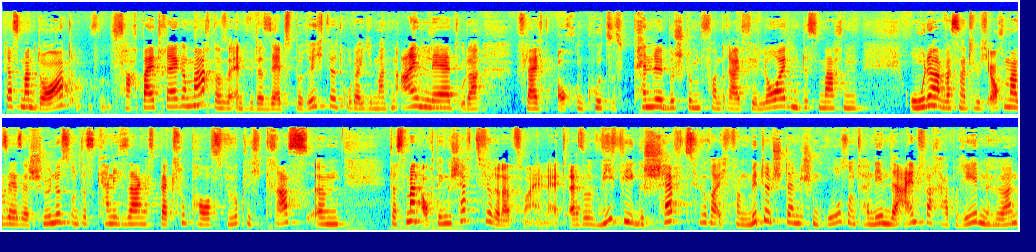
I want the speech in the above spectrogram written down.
dass man dort Fachbeiträge macht, also entweder selbst berichtet oder jemanden einlädt oder vielleicht auch ein kurzes Panel bestimmt von drei, vier Leuten das machen. Oder, was natürlich auch immer sehr, sehr schön ist, und das kann ich sagen, ist bei Clubhouse wirklich krass, ähm, dass man auch den Geschäftsführer dazu einlädt. Also wie viele Geschäftsführer ich von mittelständischen großen Unternehmen da einfach habe reden hören,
